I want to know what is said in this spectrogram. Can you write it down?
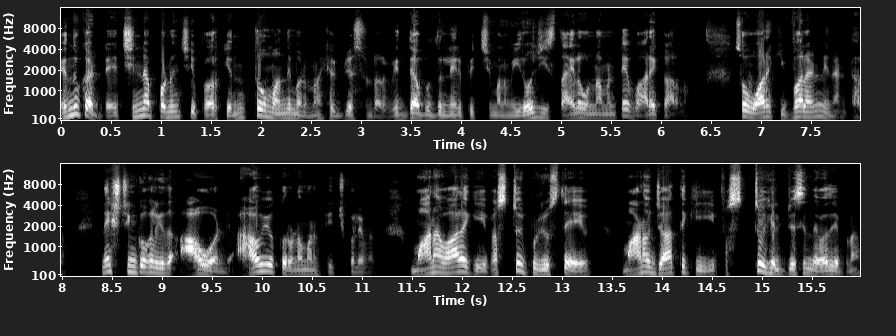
ఎందుకంటే చిన్నప్పటి నుంచి ఇప్పటివరకు ఎంతో మంది మనం మనకు హెల్ప్ చేస్తుంటారు. విద్యా బుద్ధులు నేర్పించి మనం ఈ రోజు ఈ స్థాయిలో ఉన్నామంటే వారే కారణం. సో వారికి ఇవ్వాలని నేను అంటాను. నెక్స్ట్ ఇంకొకరికి ఆవు అండి. ఆవు యొక్క రుణం మనం తెచ్చుకోలేము మానవాళికి ఫస్ట్ ఇప్పుడు చూస్తే మానవ జాతికి ఫస్ట్ హెల్ప్ చేసింది ఎవరు చెప్పిన?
